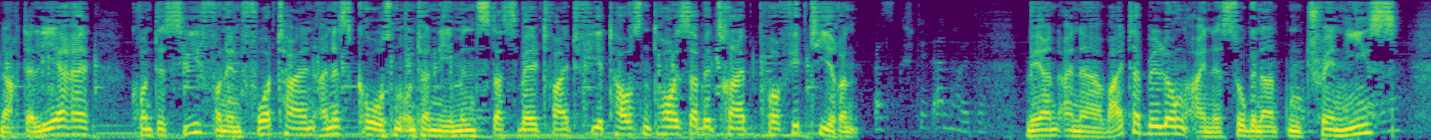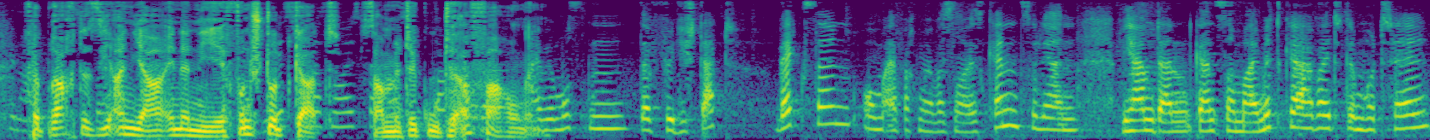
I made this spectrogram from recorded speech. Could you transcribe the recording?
Nach der Lehre konnte sie von den Vorteilen eines großen Unternehmens, das weltweit 4000 Häuser betreibt, profitieren. Während einer Weiterbildung eines sogenannten Trainees verbrachte sie ein Jahr in der Nähe von Stuttgart, sammelte gute Erfahrungen. Wir mussten dafür die Stadt wechseln, um einfach mal was Neues kennenzulernen. Wir haben dann ganz normal mitgearbeitet im Hotel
